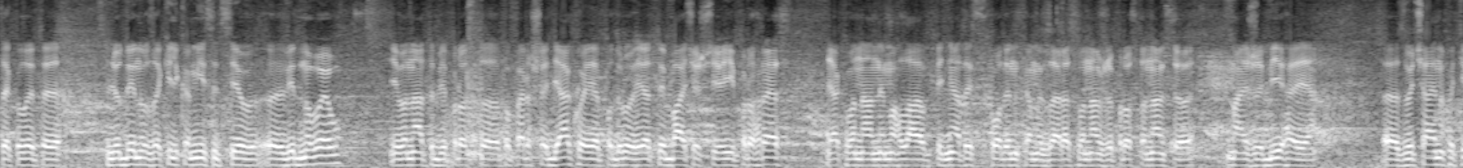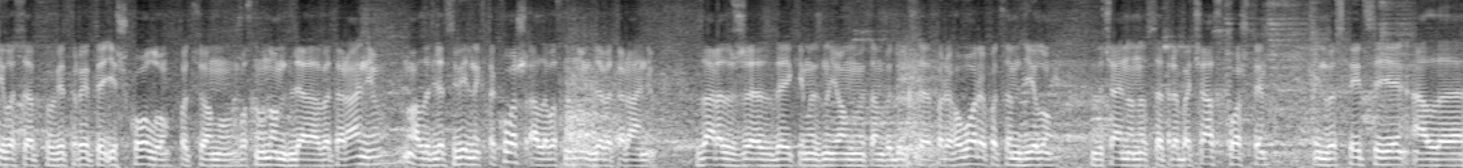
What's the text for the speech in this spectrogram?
це коли ти людину за кілька місяців е, відновив, і вона тобі просто, по-перше, дякує, по-друге, ти бачиш її прогрес, як вона не могла піднятися сходинками. Зараз вона вже просто на все майже бігає. Е, Звичайно, хотілося б відкрити і школу по цьому, в основному для ветеранів, ну але для цивільних також, але в основному для ветеранів. Зараз вже з деякими знайомими там ведуться переговори по цьому ділу. Звичайно, на все треба час, кошти, інвестиції, але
